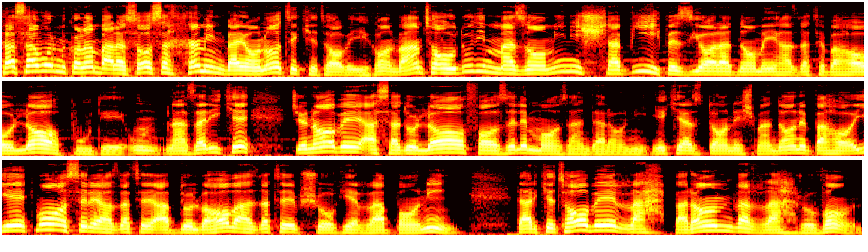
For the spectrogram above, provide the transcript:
تصور می‌کنم بر اساس همین بیانات کتاب ایقان و هم تا حدودی مزامینی شبیه به زیارتنامه حضرت بهاءالله بوده. اون نظری که جناب اسدالله فاضل مازندرانی یکی از دانشمندان بهایی معاصر حضرت عبدالبها و حضرت شوقی ربانی در کتاب رهبران و رهروان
